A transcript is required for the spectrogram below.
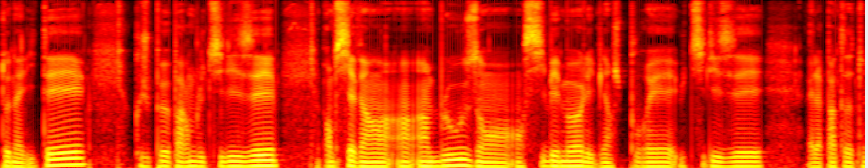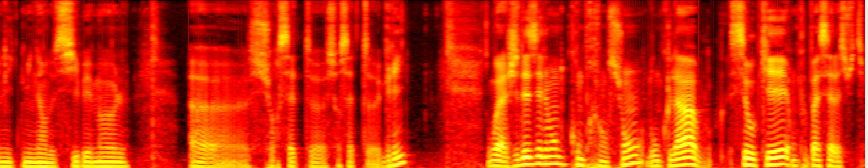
tonalité, que je peux par exemple utiliser, par exemple s'il y avait un, blues en, en, si bémol, et eh bien je pourrais utiliser la pentatonique mineure de si bémol sur, cette, sur cette grille voilà, j'ai des éléments de compréhension. Donc là, c'est ok, on peut passer à la suite.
